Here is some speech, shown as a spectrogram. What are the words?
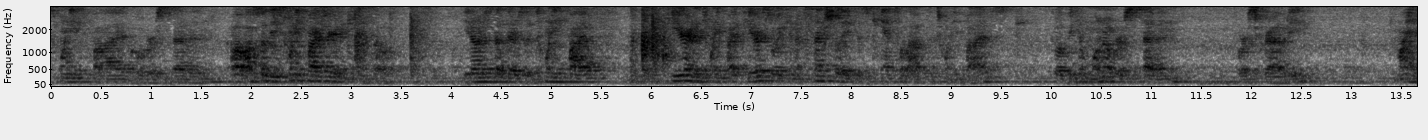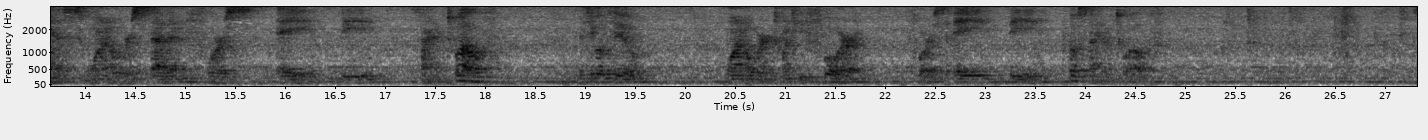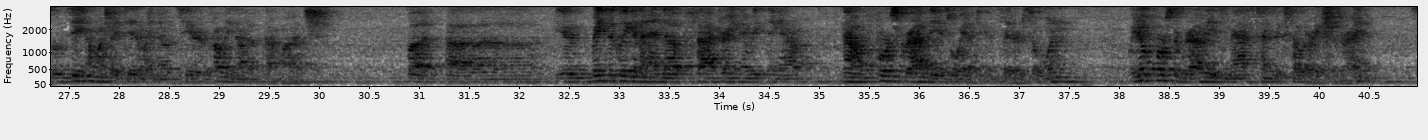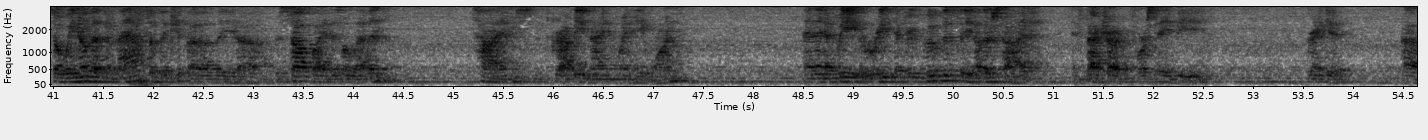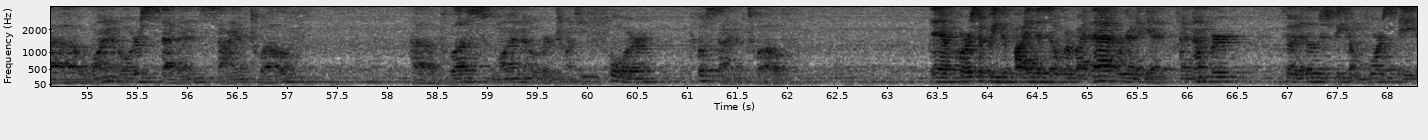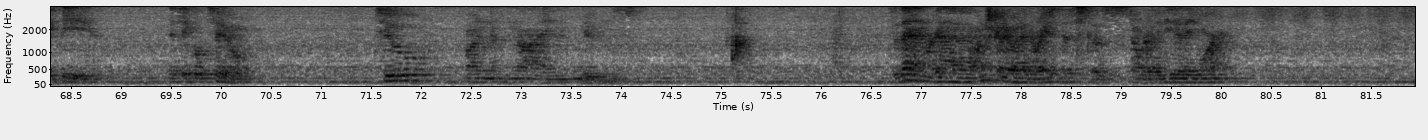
25 over 7. Oh, also these 25s are going to cancel. You notice that there's a 25 here and a 25 here, so we can essentially just cancel out the 25s. So it'll become 1 over 7 force gravity minus 1 over 7 force A, B sine of 12 is equal to 1 over 24 force A, B cosine of 12. So let's see how much I did in my notes here. Probably not that much. But uh, you're basically going to end up factoring everything out. Now, force gravity is what we have to consider. So when we know force of gravity is mass times acceleration, right? So we know that the mass of the, uh, the, uh, the stoplight is 11 times gravity 9.81. And then if we, if we move this to the other side and factor out force AB, we're to get uh, 1 over 7 sine of 12 uh, plus 1 over 24 cosine of 12. Then of course if we divide this over by that, we're going to get a number, so it'll just become force AB is equal to 219 newtons. So then we're gonna, I'm just gonna go ahead and erase this because don't really need it anymore.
